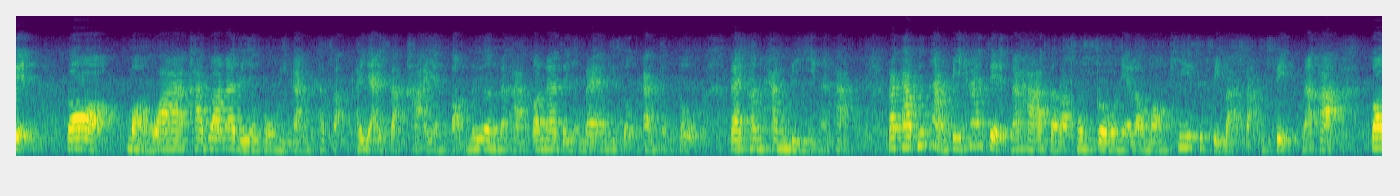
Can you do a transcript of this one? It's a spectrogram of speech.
57 ก็มองว่าคาดว่าน่าจะยังคงมีการขยายสาขาอย่างต่อเนื่องนะคะ ก็น่าจะยังได้อานิสงส์การเติบโตได้ค่อนข้างดีนะคะ ราคาพื้นฐานปี 57 นะคะสำหรับ Home Pro เนี่ยเรามองที่ 14 บาท 30 นะคะ ก็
